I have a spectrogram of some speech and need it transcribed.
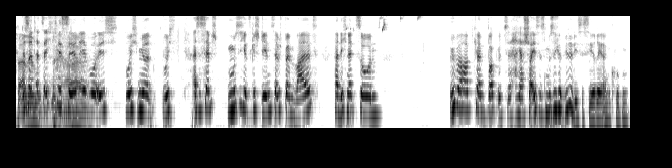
Vor Das ja tatsächlich eine. Serie, wo ich, wo ich mir, wo ich, also selbst, muss ich jetzt gestehen, selbst beim Wald hatte ich nicht so ein, überhaupt keinen Bock, ja scheiße, jetzt muss ich halt wieder diese Serie angucken.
